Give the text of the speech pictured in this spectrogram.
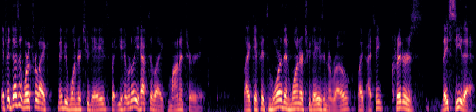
if it doesn't work for like maybe one or two days, but you really have to like monitor it. Like if it's more than one or two days in a row, like I think critters they see that,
